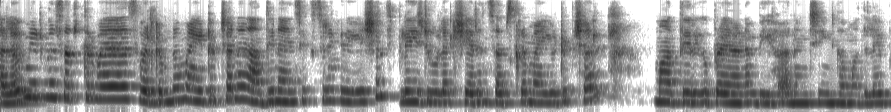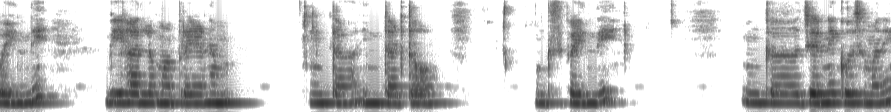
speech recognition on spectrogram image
Hello beautiful subscribers welcome to my YouTube channel అది nine six three creations please do like share and subscribe my YouTube channel మా తిరుగు ప్రయాణం బీహార్ నుంచి ఇంకా మొదలైపోయింది. బీహార్లో మా ప్రయాణం ఇంత ఇంతటితో ముగిసిపోయింది. ఇంకా జర్నీ కోసమని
